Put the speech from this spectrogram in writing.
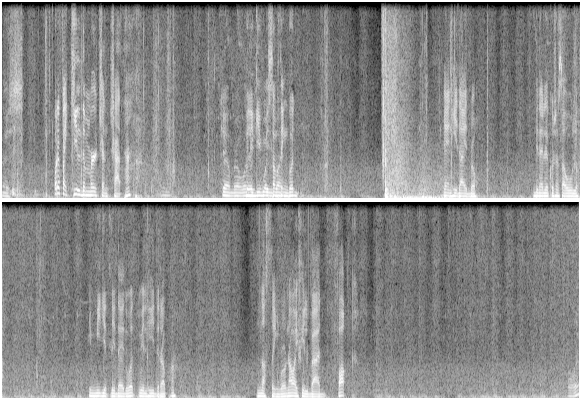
Nice. What if I kill the merchant chat, ha? Kaya, bro. Will you give me something good? And he died, bro. Binalil ko siya sa ulo. Immediately died. What will he drop, huh? Nothing, bro. Now I feel bad. Fuck. Okay,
